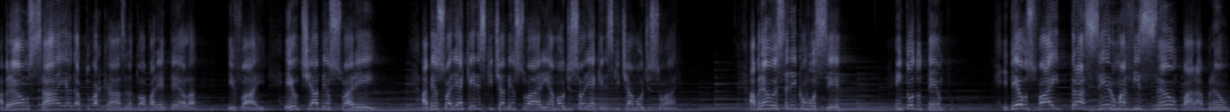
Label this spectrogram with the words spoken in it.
Abraão, saia da tua casa, da tua parentela e vai. Eu te abençoarei. Abençoarei aqueles que te abençoarem, amaldiçoarei aqueles que te amaldiçoarem. Abraão, eu serei com você em todo o tempo. E Deus vai trazer uma visão para Abraão,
